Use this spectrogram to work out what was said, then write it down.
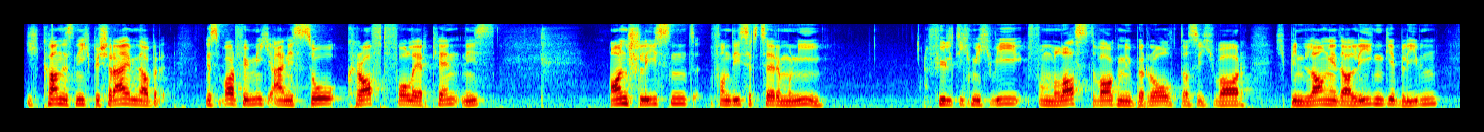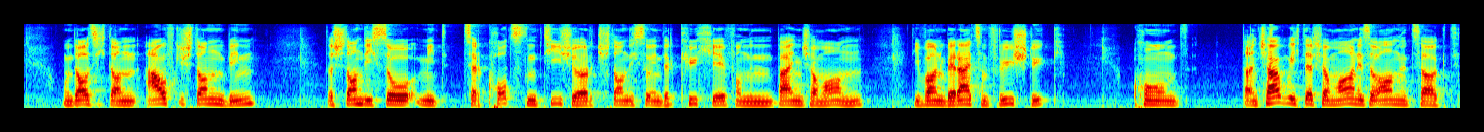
ich kann es nicht beschreiben, aber es war für mich eine so kraftvolle Erkenntnis. Anschließend von dieser Zeremonie fühlte ich mich wie vom Lastwagen überrollt. Also ich war, ich bin lange da liegen geblieben und als ich dann aufgestanden bin, da stand ich so mit zerkotztem T-Shirt, stand ich so in der Küche von den beiden Schamanen. Die waren bereits am Frühstück und dann schaut mich der Schamane so an und sagt,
